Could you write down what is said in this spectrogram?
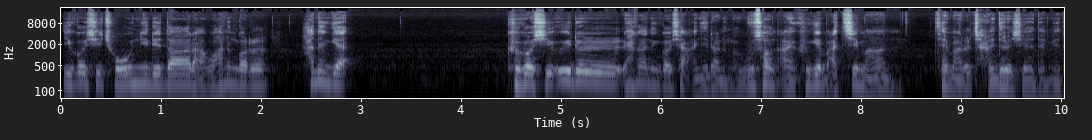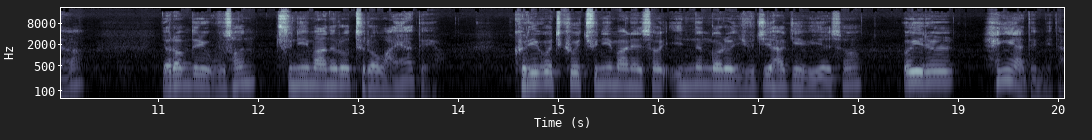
이것이 좋은 일이다라고 하는 거를 하는 게 그것이 의를 행하는 것이 아니라는 거예요. 우선 아 그게 맞지만 제 말을 잘 들으셔야 됩니다. 여러분들이 우선 주님 안으로 들어와야 돼요. 그리고 그 주님 안에서 있는 것을 유지하기 위해서 의를 행해야 됩니다.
